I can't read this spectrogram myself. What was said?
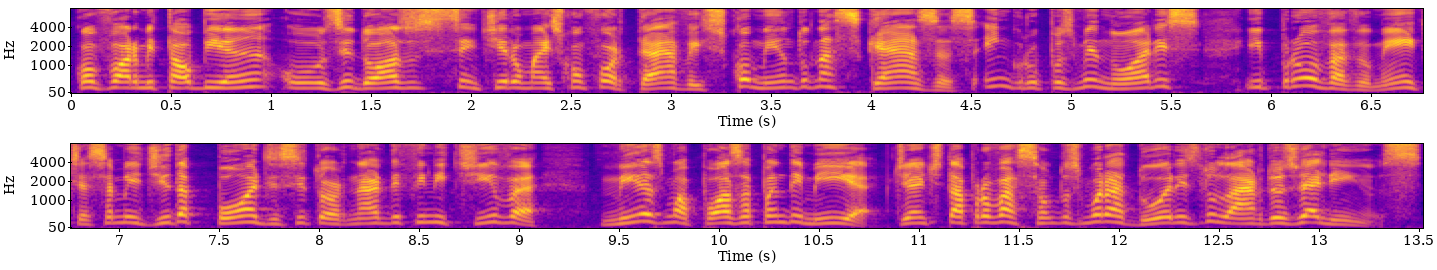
Conforme Talbian, os idosos se sentiram mais confortáveis comendo nas casas, em grupos menores, e provavelmente essa medida pode se tornar definitiva mesmo após a pandemia, diante da aprovação dos moradores do Lar dos Velhinhos.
